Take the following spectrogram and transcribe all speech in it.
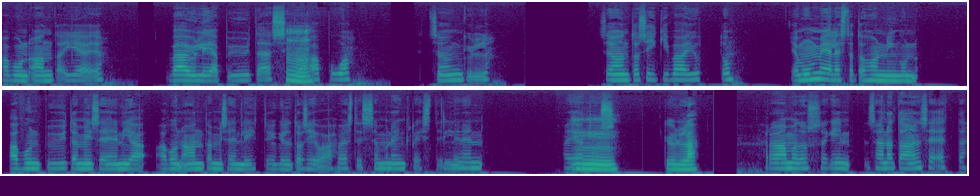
avun antajia ja väyliä pyytää sitä mm. apua. Et se on kyllä, se on tosi kiva juttu. Ja mun mielestä tuohon niin avun pyytämiseen ja avun antamiseen liittyy kyllä tosi vahvasti semmoinen kristillinen ajatus. Mm, kyllä. Raamatussakin sanotaan se, että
